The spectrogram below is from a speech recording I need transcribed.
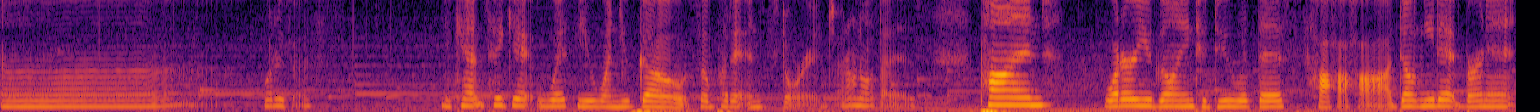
Uh, what is this? You can't take it with you when you go, so put it in storage. I don't know what that is. Pond. What are you going to do with this? Ha ha ha. Don't need it. Burn it.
